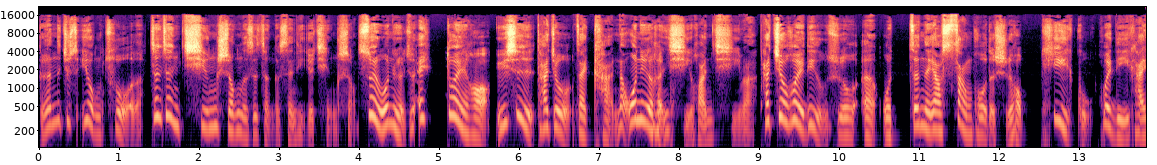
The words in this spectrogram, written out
可是那就是用错了。真正轻松的是整个身体就轻松。所以我女儿就说：“哎，对哦。”于是他就在看。那我女儿很喜欢骑嘛，她就会例如说：“呃，我真的要上坡的时候。”屁股会离开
